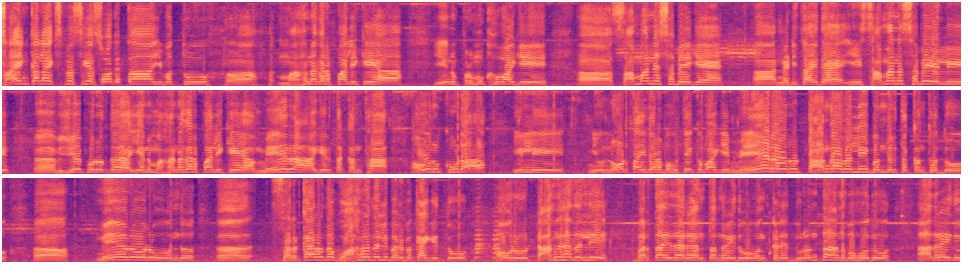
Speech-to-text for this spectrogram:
ಸಾಯಂಕಾಲ ಎಕ್ಸ್ಪ್ರೆಸ್ಗೆ ಸ್ವಾಗತ. ಇವತ್ತು ಮಹಾನಗರ ಪಾಲಿಕೆಯ ಏನು ಪ್ರಮುಖವಾಗಿ ಸಾಮಾನ್ಯ ಸಭೆಗೆ ನಡೀತಾ ಇದೆ. ಈ ಸಾಮಾನ್ಯ ಸಭೆಯಲ್ಲಿ ವಿಜಯಪುರದ ಏನು ಮಹಾನಗರ ಪಾಲಿಕೆಯ ಮೇಯರ್ ಆಗಿರ್ತಕ್ಕಂಥ ಅವರು ಕೂಡ ಇಲ್ಲಿ ನೀವು ನೋಡ್ತಾ ಇದ್ದಾರೆ. ಬಹುತೇಕವಾಗಿ ಮೇಯರ್ ಅವರು ಟಾಂಗಾದಲ್ಲಿ ಬಂದಿರತಕ್ಕಂಥದ್ದು. ಮೇಯರ್ ಅವರು ಒಂದು ಸರ್ಕಾರದ ವಾಹನದಲ್ಲಿ ಬರಬೇಕಾಗಿತ್ತು. ಅವರು ಟಾಂಗಾದಲ್ಲಿ ಬರ್ತಾ ಇದ್ದಾರೆ ಅಂತಂದರೆ ಇದು ಒಂದು ಕಡೆ ದುರಂತ ಅನ್ಬಹುದು. ಆದರೆ ಇದು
